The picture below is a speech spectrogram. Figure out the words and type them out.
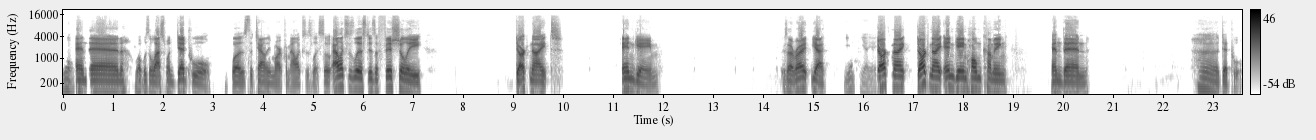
Cool. And then what was the last one? Deadpool was the tally mark from Alex's list. So Alex's list is officially Dark Knight, Endgame. Is that right? Yeah. Yeah, yeah, yeah. yeah. Dark Knight, Dark Knight, Endgame, Homecoming, and then uh, Deadpool.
